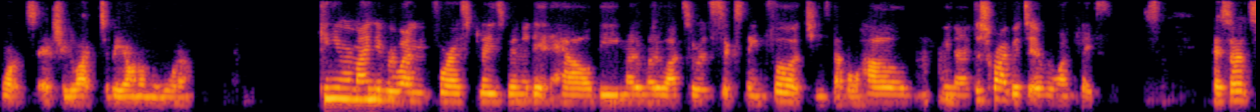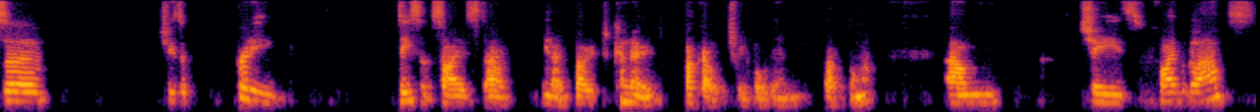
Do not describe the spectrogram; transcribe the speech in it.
what it's actually like to be out on the water. Can you remind everyone for us, please, Bernadette, how the Marumaru Atua is 16 foot, she's double hulled, Mm-hmm. you know, describe it to everyone, please. Okay, so it's a she's a pretty decent sized uh, you know boat canoe vaka which we call in Um, she's fiberglass,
